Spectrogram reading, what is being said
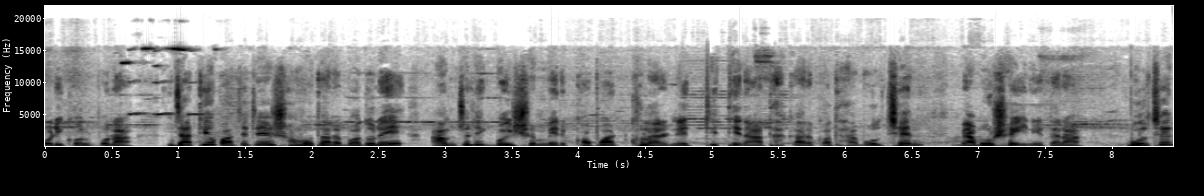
পরিকল্পনা। জাতীয় বাজেটে সমতার বদলে আঞ্চলিক বৈষম্যের কপাট খোলার নেতৃত্বে না থাকার কথা বলছেন ব্যবসায়ী নেতারা। বলছেন,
